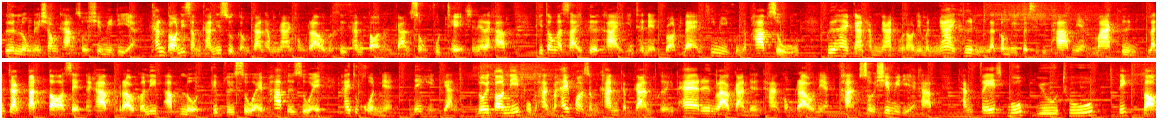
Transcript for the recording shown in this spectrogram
เพื่อลงในช่องทางโซเชียลมีเดียขั้นตอนที่สำคัญที่สุดของการทำงานของเราก็คือขั้นตอนของการส่งฟุตเทจนี่แหละครับที่ต้องอาศัยเครือข่ายอินเทอร์เน็ตบรอดแบนด์ที่มีคุณภาพสูง เพื่อให้การทำงานของเราเนี่ยมันง่ายขึ้น และก็มีประสิทธิภาพเนี่ยมากขึ้น หลังจากตัดต่อเสร็จนะครับ เราก็รีบอัปโหลดคลิปสวยๆ ภาพสวยๆ ให้ทุกคนเนี่ยได้เห็นกัน โดยตอนนี้ผมหันมาให้ความสำคัญกับการเผยแพร่เรื่องราวการเดินทางของเราเนี่ยผ่านโซเชียลมีเดียครับ ทั้ง Facebook YouTube TikTok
